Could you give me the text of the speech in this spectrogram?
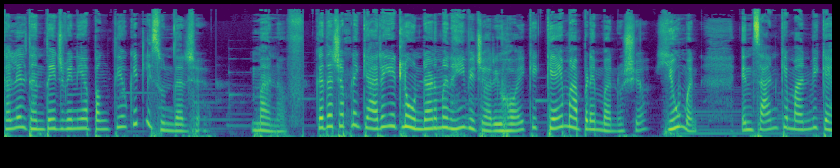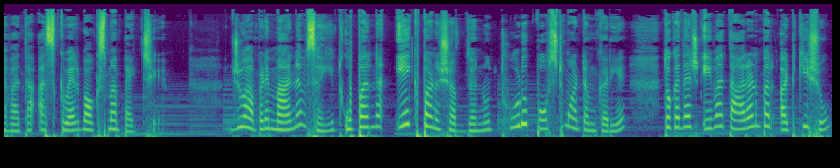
ખલેલ ધનતેજવીની આ પંક્તિઓ કેટલી સુંદર છે. માનવ, કદાચ આપણે ક્યારેય એટલું ઊંડાણમાં નહીં વિચાર્યું હોય કે કેમ આપણે મનુષ્ય હ્યુમન ઇન્સાન કે માનવી કહેવાતા આ સ્ક્વેર બોક્સમાં પેક છીએ. જો આપણે માનવ સહિત ઉપરના એક પણ શબ્દનું થોડું પોસ્ટમોર્ટમ કરીએ, તો કદાચ એવા તારણ પર અટકીશું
